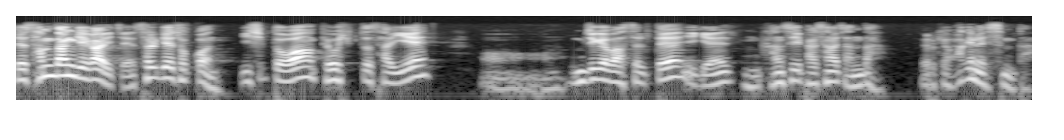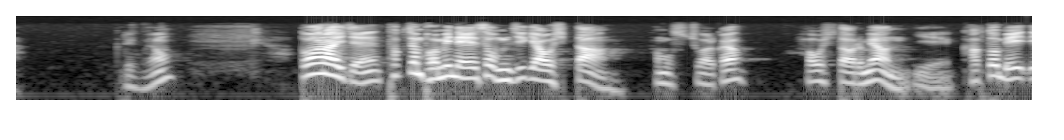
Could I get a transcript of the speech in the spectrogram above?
제 3단계가 이제 설계 조건 20도와 150도 사이에 어, 움직여 봤을 때 이게 간섭이 발생하지 않는다. 이렇게 확인했습니다. 그리고요. 또 하나 이제 특정 범위 내에서 움직이게 하고 싶다. 한번 수축할까요? 하고 싶다 그러면 예, 각도 메이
